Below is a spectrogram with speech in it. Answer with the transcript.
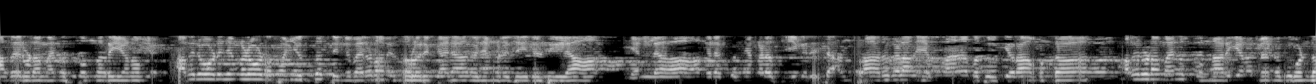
അവരുടെ മനസ്സൊന്നറിയണം. അവരോട് ഞങ്ങളോടൊപ്പം യുദ്ധത്തിന് വരണം എന്നുള്ളൊരു കരാറ് ഞങ്ങൾ ചെയ്തിട്ടില്ല. എല്ലാ നിരക്കും ഞങ്ങളെ സ്വീകരിച്ച അൻസാറുകളായ സാബത്തുൽ കിറാമുണ്ട് അവരുടെ മനസ്സൊന്നറിയണം എന്നതുകൊണ്ട്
